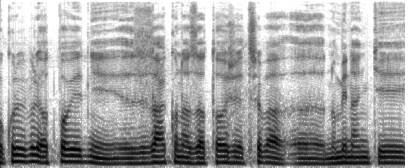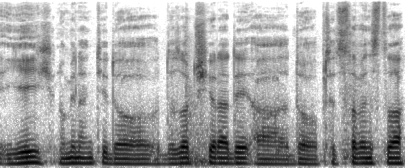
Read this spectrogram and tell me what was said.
pokud by byli odpovědní ze zákona za to, že třeba eh, nominanti, jejich nominanti do dozorčí rady a do představenstva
